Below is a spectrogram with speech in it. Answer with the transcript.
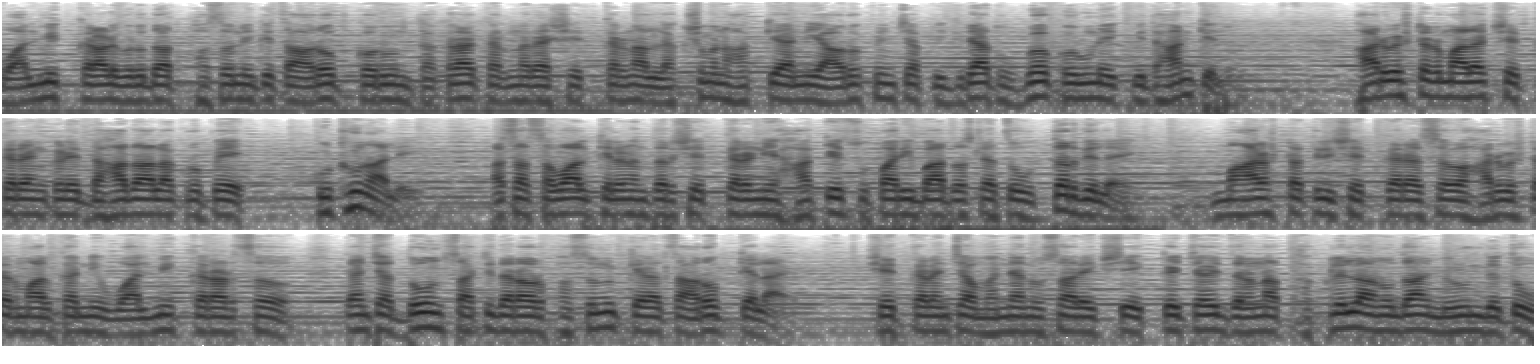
वाल्मिक कराड विरोधात फसवणुकीचा आरोप करून तक्रार करणाऱ्या शेतकऱ्यांना लक्ष्मण हाके यांनी आरोपींच्या पिंजऱ्यात उभं करून एक विधान केलं. हार्वेस्टर मालक शेतकऱ्यांकडे दहा दहा लाख रुपये कुठून आले? असा सवाल केल्यानंतर शेतकऱ्यांनी हाके सुपारीबाज असल्याचं उत्तर दिलंय. महाराष्ट्रातील शेतकऱ्यासह हार्वेस्टर मालकांनी वाल्मिक कराडसह त्यांच्या दोन साथीदारावर फसवणूक केल्याचा आरोप केलाय. शेतकऱ्यांच्या म्हणण्यानुसार एकशे एक्केचाळीस जणांना थकलेलं अनुदान मिळून देतो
